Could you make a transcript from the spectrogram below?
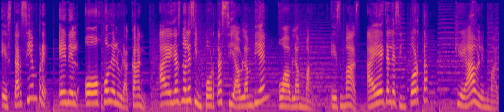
estar siempre en el ojo del huracán. A ellas no les importa si hablan bien o hablan mal. Es más, a ellas les importa que hablen mal.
